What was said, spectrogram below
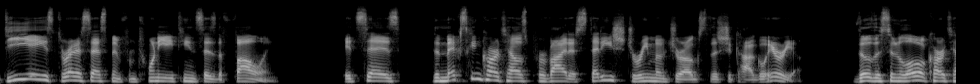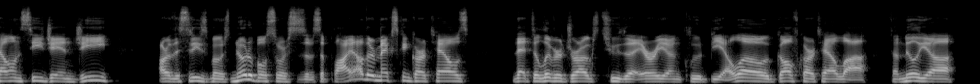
DEA's threat assessment from 2018 says the following it says, the Mexican cartels provide a steady stream of drugs to the Chicago area. Though the Sinaloa cartel and CJNG are the city's most notable sources of supply, other Mexican cartels that deliver drugs to the area include BLO, Gulf Cartel, La Familia,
